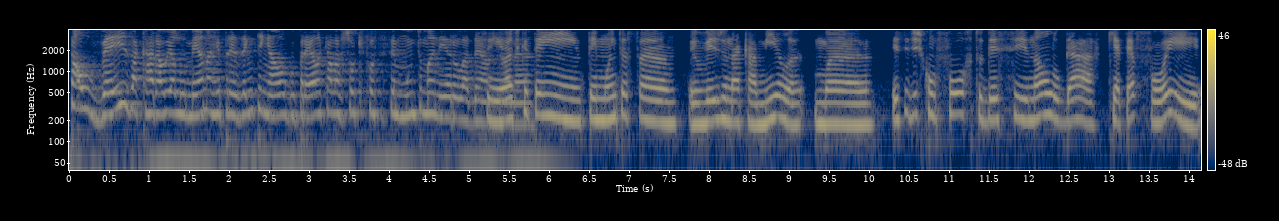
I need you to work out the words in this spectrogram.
talvez a Carol e a Lumena representem algo pra ela que ela achou que fosse ser muito maneiro lá dentro. Sim, eu acho né? que tem, tem muito essa. Eu vejo na Camila uma. Esse desconforto desse não lugar, que até foi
